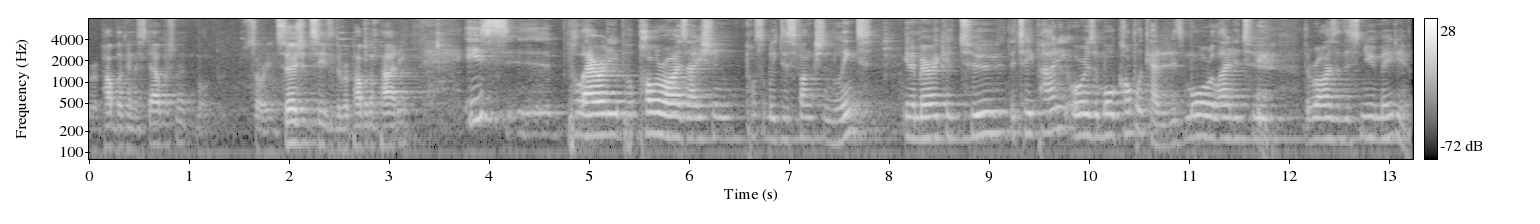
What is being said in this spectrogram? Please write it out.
Republican establishment, well, sorry, insurgencies of the Republican Party. Is uh, polarity, polarisation, possibly dysfunction linked in America to the Tea Party, or is it more complicated? Is it more related to the rise of this new media?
